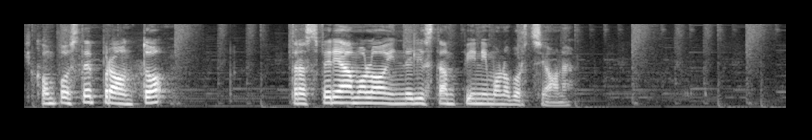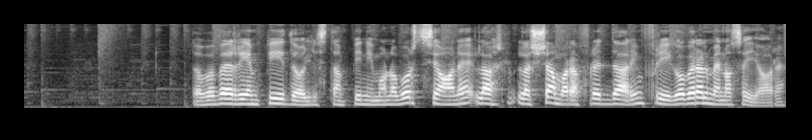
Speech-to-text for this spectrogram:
il composto è pronto trasferiamolo in degli stampini monoporzione Dopo aver riempito gli stampini monoporzione, lasciamo raffreddare in frigo per almeno 6 ore.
